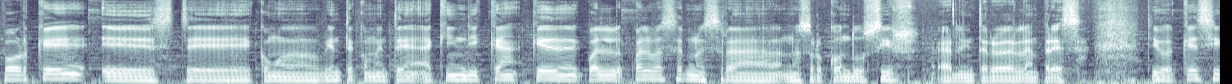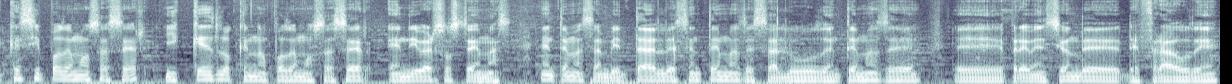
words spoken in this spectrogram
porque, este, como bien te comenté, aquí indica que, cuál, cuál va a ser nuestra, nuestro conducir al interior de la empresa. Digo, qué sí, qué sí podemos hacer y qué es lo que no podemos hacer en diversos temas, en temas ambientales, en temas de salud, en temas de eh, prevención de, de fraude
